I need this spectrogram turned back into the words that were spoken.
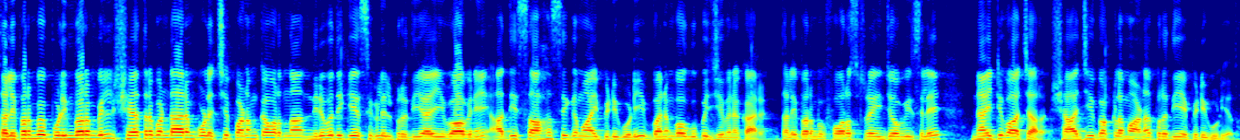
തളിപ്പറമ്പ് പുളിമ്പറമ്പിൽ ക്ഷേത്രഭണ്ഡാരം പൊളിച്ച് പണം കവർന്ന നിരവധി കേസുകളിൽ പ്രതിയായ യുവാവിനെ അതിസാഹസികമായി പിടികൂടി വനം വകുപ്പ് ജീവനക്കാരൻ. തളിപ്പറമ്പ് ഫോറസ്റ്റ് റേഞ്ച് ഓഫീസിലെ നൈറ്റ് വാച്ചർ ഷാജി ബക്ലമാണ് പ്രതിയെ പിടികൂടിയത്.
